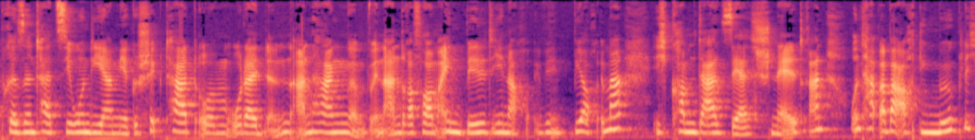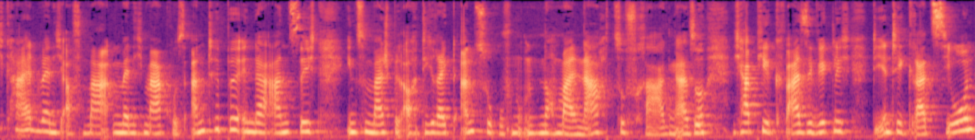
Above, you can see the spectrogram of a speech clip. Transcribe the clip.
Präsentation, die er mir geschickt hat oder ein Anhang in anderer Form, ein Bild, je nach, wie auch immer. Ich komme da sehr schnell dran und habe aber auch die Möglichkeit, wenn ich, auf Mar wenn ich Markus antippe in der Ansicht, ihn zum Beispiel auch direkt anzurufen und nochmal nachzufragen. Also ich habe hier quasi wirklich die Integration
